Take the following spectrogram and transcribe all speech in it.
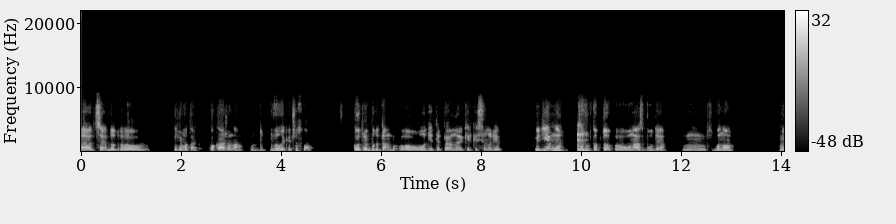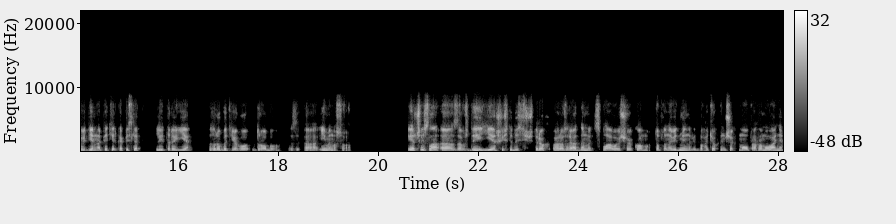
Е, це, до- е, скажімо так, покаже нам велике число, котре буде там володіти певною кількістю нулів. Від'ємне, тобто у нас буде воно від'ємна п'ятірка після літери Є, зробить його дробовим з- е, і мінусовим. І числа е, завжди є 64 розрядними з плаваючою комою. Тобто, на відміну від багатьох інших мов програмування,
